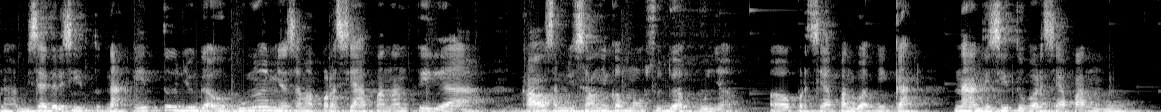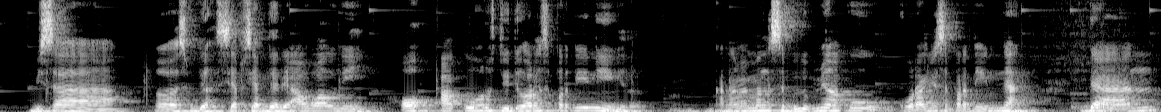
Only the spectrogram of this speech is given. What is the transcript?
Nah, bisa dari situ. Nah, itu juga hubungannya sama persiapan nanti ya. Kalau misalnya kamu sudah punya eh, persiapan buat nikah, nah di situ persiapanmu bisa eh, sudah siap-siap dari awal nih. Oh, aku harus jadi orang seperti ini gitu. Karena memang sebelumnya aku kurangnya seperti ini. Nah, dan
